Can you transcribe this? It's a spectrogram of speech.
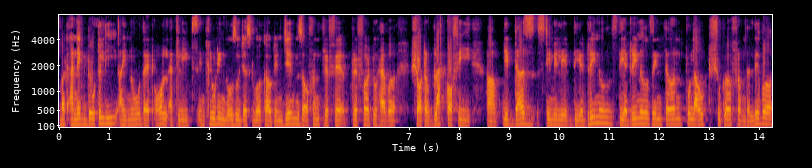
But anecdotally, I know that all athletes, including those who just work out in gyms, often prefer, prefer to have a shot of black coffee. Uh, it does stimulate the adrenals. The adrenals, in turn, pull out sugar from the liver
